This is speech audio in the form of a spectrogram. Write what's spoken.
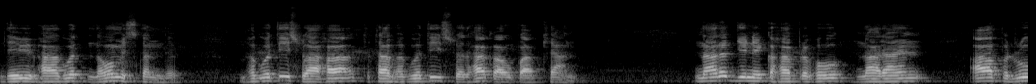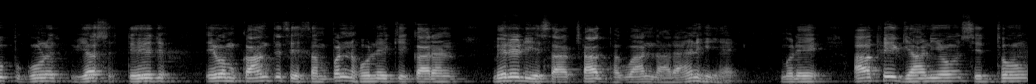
देवी भागवत नवम स्कंध, भगवती स्वाहा तथा भगवती स्वधा का उपाख्यान। नारद जी ने कहा, प्रभो, नारायण, आप रूप, गुण, यश, तेज एवं कांति से संपन्न होने के कारण मेरे लिए साक्षात भगवान नारायण ही हैं। मुरे आप ही ज्ञानियों, सिद्धों,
